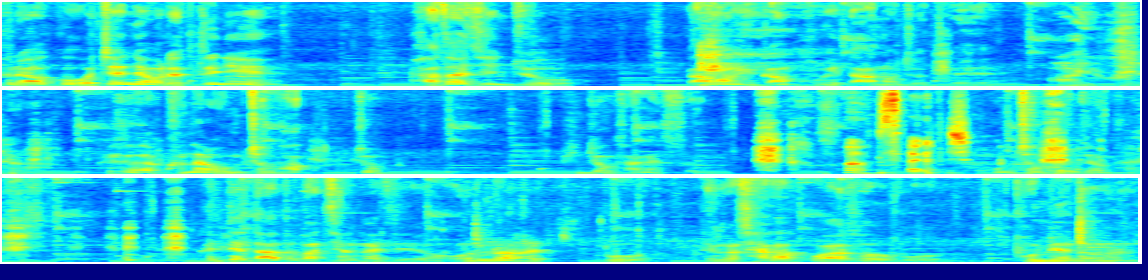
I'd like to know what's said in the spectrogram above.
그래갖고 어쨌냐 그랬더니 바다 진주 까망이 깡콩이 나눠줬대. 아이고야. 그래서 나 그날 엄청 확좀 빈정 상했어. 마음 상하셔. 엄청 빈정 상했어. 근데 나도 마찬가지예요. 어느 날 뭐 내가 사갖고 와서 뭐 보면은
